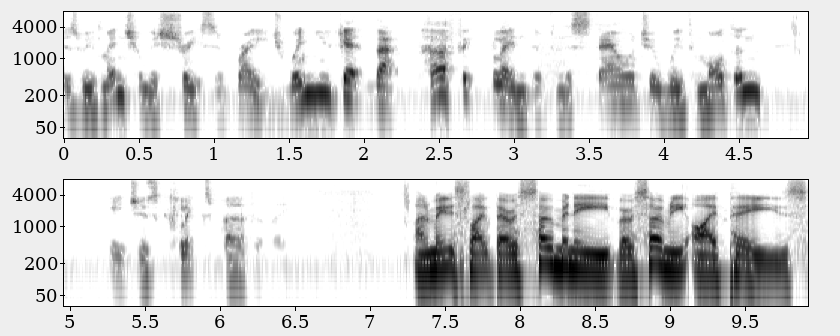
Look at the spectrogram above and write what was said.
as we've mentioned with Streets of Rage, when you get that perfect blend of nostalgia with modern, it just clicks perfectly. I mean, it's like there are so many there are so many IPs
